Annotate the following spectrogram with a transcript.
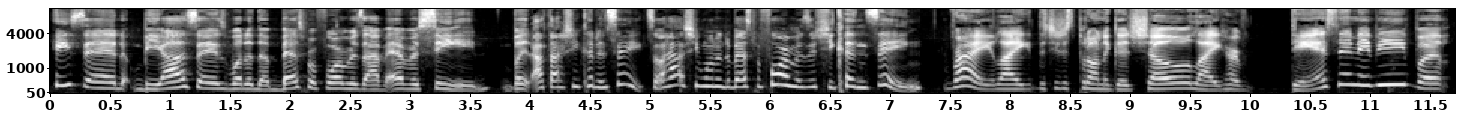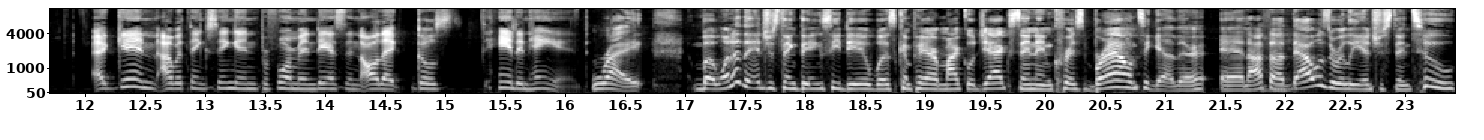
he said Beyonce is one of the best performers I've ever seen, but I thought she couldn't sing. So how's she one of the best performers if she couldn't sing? Right. Like did she just put on a good show? Like her dancing maybe? But again, I would think singing, performing, dancing, all that goes hand in hand. Right. But one of the interesting things he did was compare Michael Jackson and Chris Brown together. And I thought mm-hmm. that was really interesting too,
